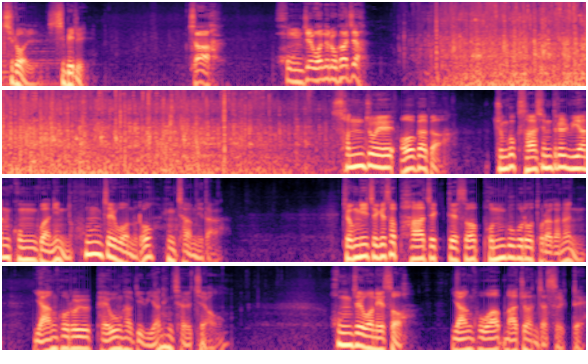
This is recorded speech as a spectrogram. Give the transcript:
7월 11일 자, 홍제원으로 가자. 선조의 어가가 중국 사신들을 위한 공관인 홍제원으로 행차합니다. 격리직에서 파직돼서 본국으로 돌아가는 양호를 배웅하기 위한 행차였죠. 홍제원에서 양호와 마주 앉았을 때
